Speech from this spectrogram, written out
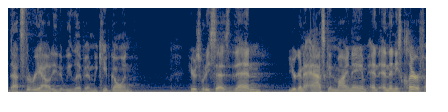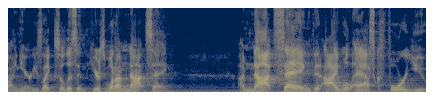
That's the reality that we live in. We keep going. Here's what he says Then you're going to ask in my name. And, and then he's clarifying here. He's like, So listen, here's what I'm not saying. I'm not saying that I will ask for you.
